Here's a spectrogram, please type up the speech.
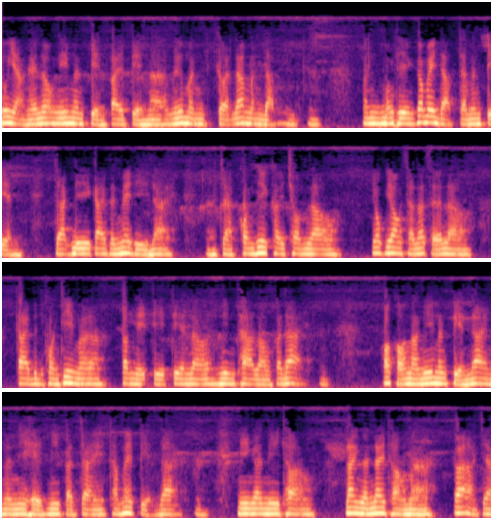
ทุกอย่างในโลกนี้มันเปลี่ยนไปเปลี่ยนมา หรือมันเกิดแล้วมันดับ มันบางทีก็ไม่ดับแต่มันเปลี่ยนจากดีกลายเป็นไม่ดีได้ จากคนที่เคยชมเรายกย่องสรรเสริญเรา กลายเป็นคนที่มาตำหนิตีเตียนเรานินทาเราก็ได้ เพราะของเหล่านี้มันเปลี่ยนได้มันมีเหตุมีปัจจัยทำให้เปลี่ยนได้ มีเงินมีทองได้เงินได้ทองมา ก็อาจจะ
